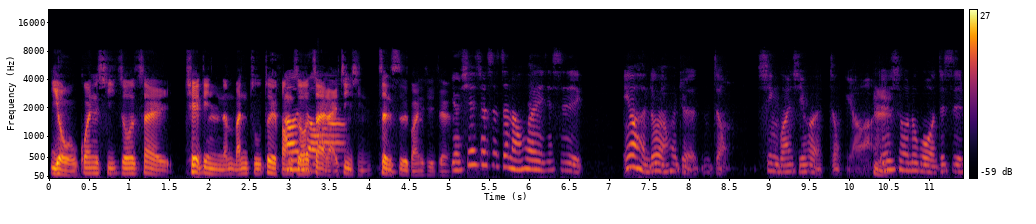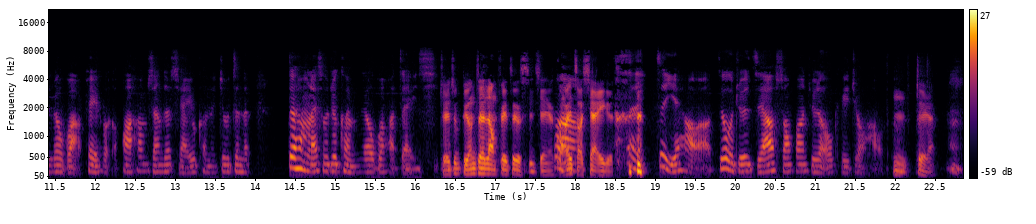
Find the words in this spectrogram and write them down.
有关系之后，再确定能满足对方之后，再来进行正式关系这样。有些就是真的会就是因为很多人会觉得那种性关系会很重要啊，嗯就是说如果就是没有办法配合的话，他们相较起来有可能就真的对他们来说就可能没有办法在一起。对，就不用再浪费这个时间赶快找下一个。这这也好啊，所以我觉得只要双方觉得 OK 就好了。嗯，对了，嗯，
